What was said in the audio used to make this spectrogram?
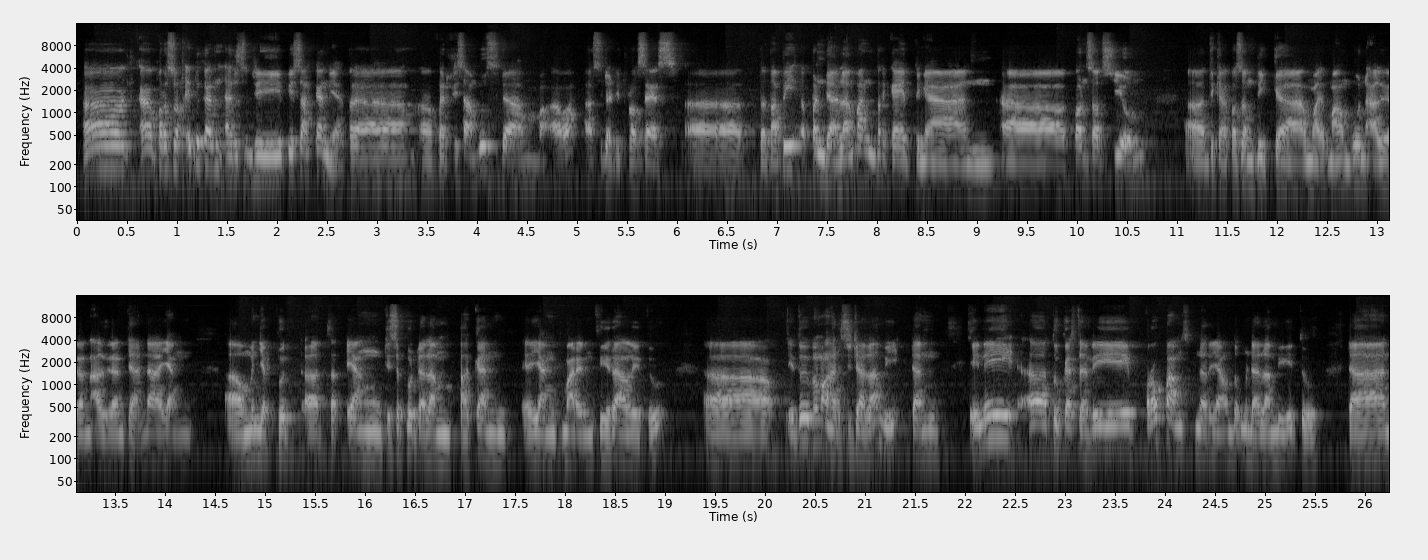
Uh, uh, itu kan harus dipisahkan ya. Uh, Verdi Sambo sudah uh, sudah diproses, uh, tetapi pendalaman terkait dengan uh, konsorsium uh, 303 maupun aliran-aliran dana yang menyebut eh, yang disebut dalam bagan yang kemarin viral itu eh, itu memang harus didalami. Dan ini tugas dari propam sebenarnya untuk mendalami itu dan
